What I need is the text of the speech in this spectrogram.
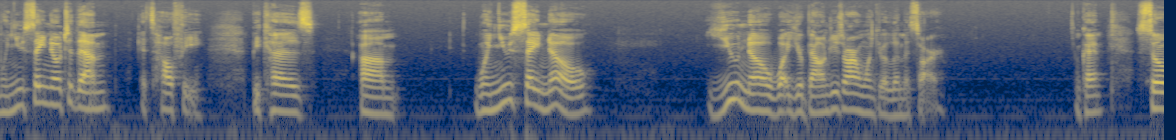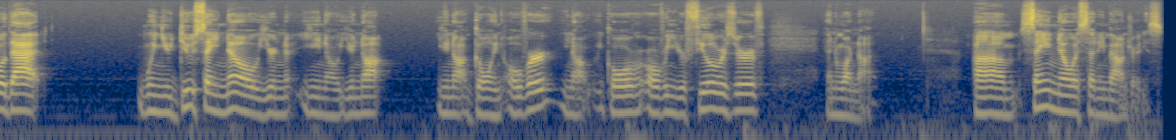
When you say no to them, it's healthy because um, when you say no, you know what your boundaries are and what your limits are. Okay, so that when you do say no, you're you know you're not you're not going over, you're not go over your fuel reserve and whatnot. Um, saying no is setting boundaries.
